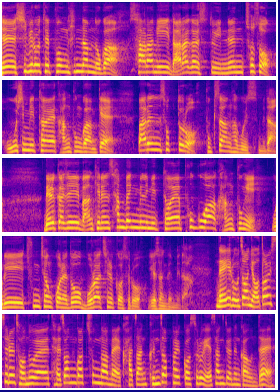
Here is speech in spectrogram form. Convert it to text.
제11호 태풍 흰남노가 사람이 날아갈 수도 있는 초속 50m의 강풍과 함께 빠른 속도로 북상하고 있습니다. 내일까지 많게는 300mm의 폭우와 강풍이 우리 충청권에도 몰아칠 것으로 예상됩니다. 내일 오전 8시를 전후해 대전과 충남에 가장 근접할 것으로 예상되는 가운데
